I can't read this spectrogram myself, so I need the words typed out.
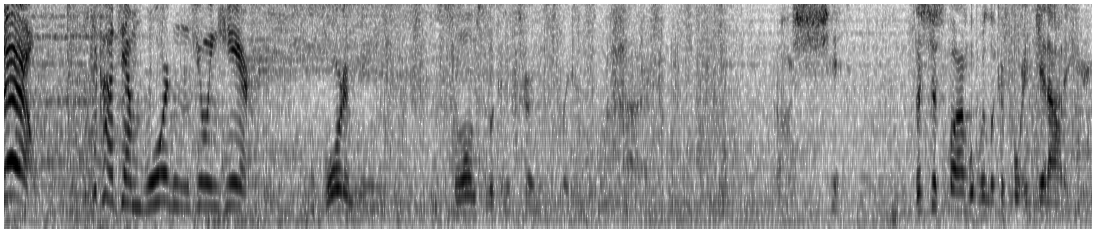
down! What's a goddamn warden doing here? A warden means the swarm's looking to turn this place into a hive. Oh, shit. Let's just find what we're looking for and get out of here.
